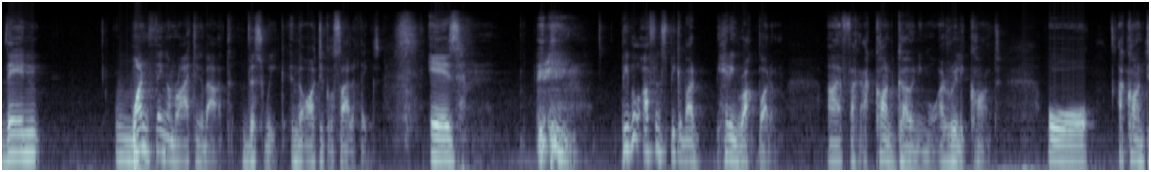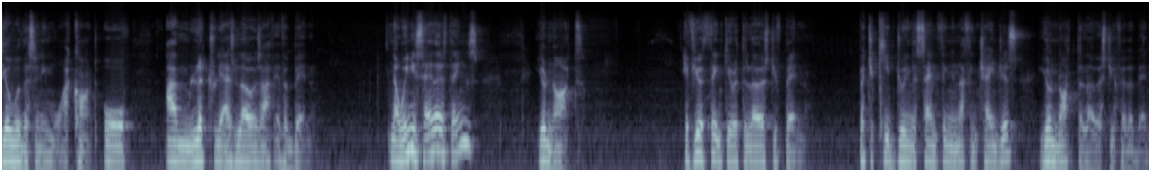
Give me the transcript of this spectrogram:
Then, one thing I'm writing about this week in the article side of things is people often speak about hitting rock bottom. I, I can't go anymore. I really can't. Or I can't deal with this anymore. I can't. Or I'm literally as low as I've ever been. Now, when you say those things, you're not. If you think you're at the lowest you've been, but you keep doing the same thing and nothing changes, you're not the lowest you've ever been.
